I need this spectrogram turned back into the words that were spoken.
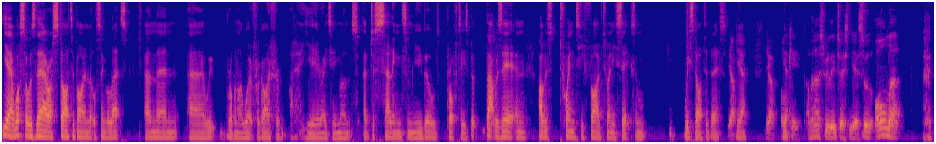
yeah, whilst I was there, I started buying little single lets. And then uh, we, Rob and I worked for a guy for I don't know, a year, eighteen months, at just selling some new build properties. But that was it. And I was 25, 26, and we started this. Yeah. yeah, Yeah. Yeah. Okay. I mean, that's really interesting. Yeah. So all that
